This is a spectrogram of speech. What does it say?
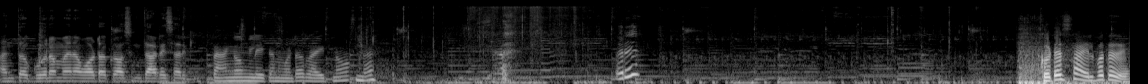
అంత ఘోరమైన వాటర్ క్రాసింగ్ దాటేసరికి ప్యాంగాంగ్ లేక్ అనమాట రైట్ నో అరే కొట్టేస్తా వెళ్ళిపోతుంది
